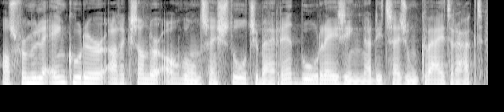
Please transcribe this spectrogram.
Als Formule 1-coureur Alexander Albon zijn stoeltje bij Red Bull Racing na dit seizoen kwijtraakt,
